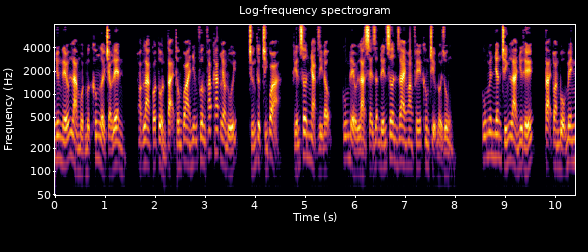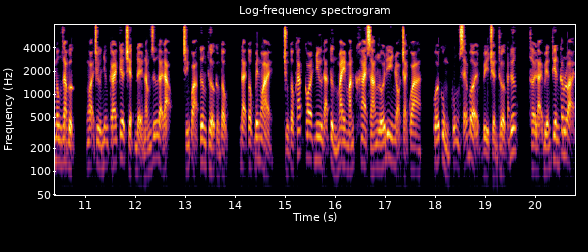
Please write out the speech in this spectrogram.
nhưng nếu là một mực không người trèo lên, hoặc là có tồn tại thông qua những phương pháp khác leo núi, chứng thực chính quả, khiến sơn nhạc di động, cũng đều là sẽ dẫn đến sơn giai hoang phế không chịu nội dung cũng nguyên nhân chính là như thế, tại toàn bộ mênh mông gia vực, ngoại trừ những cái kia triệt để nắm giữ đại đạo, chính quả tương thừa cường tộc, đại tộc bên ngoài chủ tộc khác coi như đã từng may mắn khai sáng lối đi nhỏ trải qua, cuối cùng cũng sẽ bởi vì chuyển thừa các nước, thời đại biến thiên các loại,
